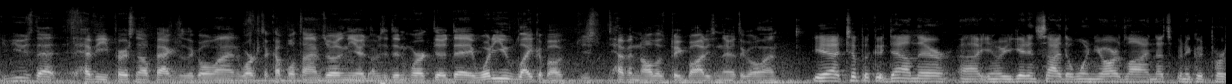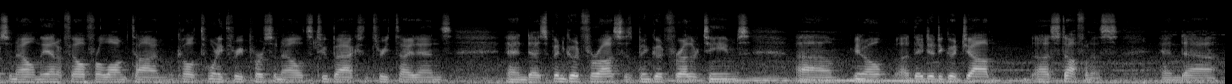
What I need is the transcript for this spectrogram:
You've used that heavy personnel package at the goal line. Worked a couple of times early in the year. Obviously, it didn't work the other day. What do you like about just having all those big bodies in there at the goal line? Yeah, typically down there, uh, you know, you get inside the one yard line. That's been a good personnel in the NFL for a long time. We call it 23 personnel. It's two backs and three tight ends. And uh, it's been good for us. It's been good for other teams. Um, you know, uh, they did a good job uh, stuffing us. And, uh,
